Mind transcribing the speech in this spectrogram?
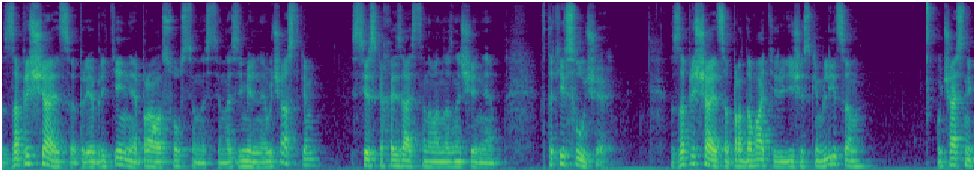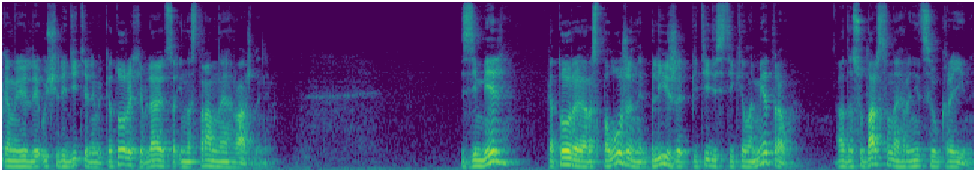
запрещается приобретение права собственности на земельные участки сельскохозяйственного назначения. В таких случаях запрещается продавать юридическим лицам, участниками или учредителями которых являются иностранные граждане. Земель которые расположены ближе 50 километров от государственной границы Украины.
